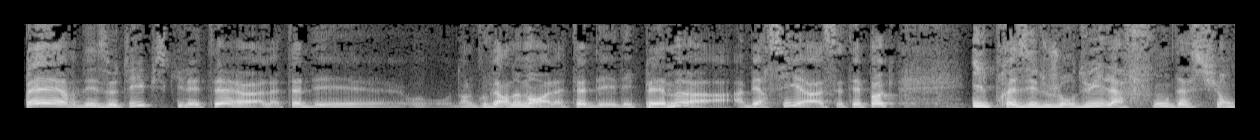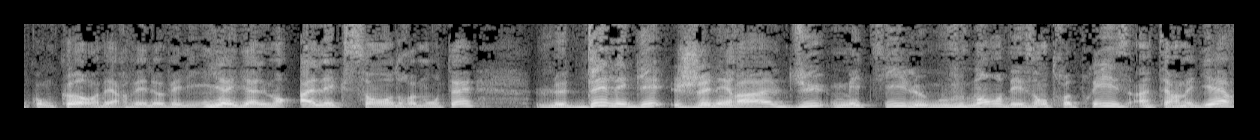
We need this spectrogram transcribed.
père des ETI, puisqu'il était à la tête des, dans le gouvernement, à la tête des, des PME à, à, Bercy à cette époque. Il préside aujourd'hui la Fondation Concorde, Hervé Novelli. Il y a également Alexandre Montet, le délégué général du METI, le mouvement des entreprises intermédiaires.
